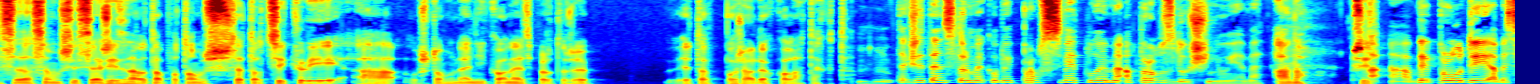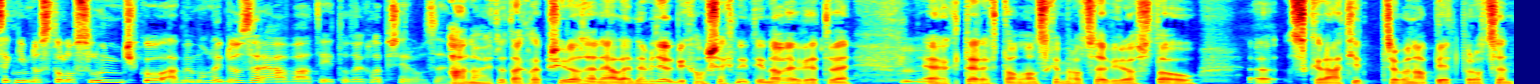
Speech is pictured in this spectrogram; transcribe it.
se zase musí seříznout a potom už se to cyklí a už tomu není konec, protože je to pořád dokola takto. Mm-hmm, takže ten strom jakoby prosvětlujeme a provzdušňujeme. Ano. Při... A aby plody, aby se k ním dostalo sluníčko, aby mohly dozrávat, je to takhle přirozené. Ano, je to takhle přirozené, ale neměli bychom všechny ty nové větve, mm. které v tom loňském roce vyrostou, zkrátit třeba na 5%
